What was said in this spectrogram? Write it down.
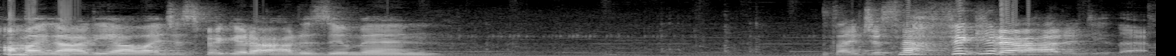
Oh my god, y'all, I just figured out how to zoom in. I just now figured out how to do that.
